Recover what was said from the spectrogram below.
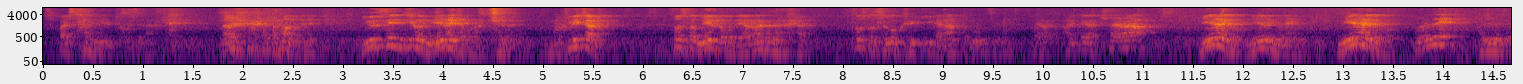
失敗したら見えるところじゃなくてなるべく頭でね優先順位見えないところっていうの決めちゃうそうすると見えるところでやらなくなるからそうするとすごくいいかなと思うんですよね。だから相手が来たら見えないとこ見えるよね。見えないところそれで初めてじ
